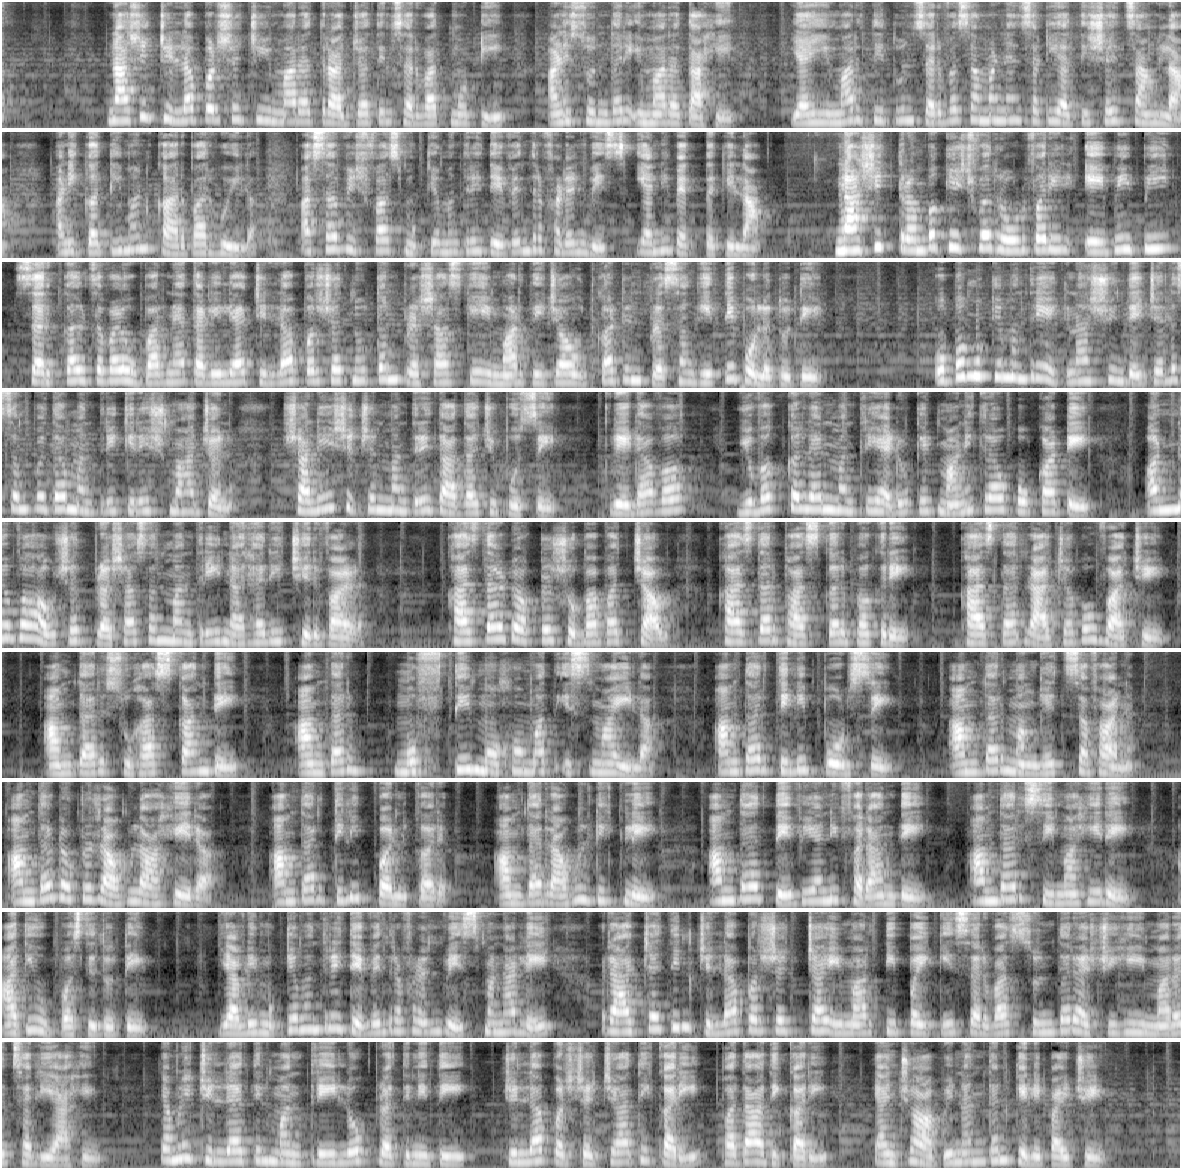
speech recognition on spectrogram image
नाशिक जिल्हा परिषदची इमारत राज्यातील सर्वात मोठी आणि सुंदर इमारत आहे. या इमारतीतून सर्वसामान्यांसाठी अतिशय चांगला आणि गतिमान कारभार होईल असा विश्वास मुख्यमंत्री देवेंद्र फडणवीस यांनी व्यक्त केला. नाशिक त्र्यंबकेश्वर रोडवरील एबीपी सर्कलजवळ उभारण्यात आलेल्या जिल्हा परिषद नूतन प्रशासकीय इमारतीच्या उद्घाटन प्रसंगी ते बोलत होते. उपमुख्यमंत्री एकनाथ शिंदे जलसंपदा मंत्री गिरीश महाजन शालेय शिक्षण मंत्री दादाजी भुसे क्रीडा व युवक कल्याण मंत्री ॲडव्होकेट माणिकराव कोकाटे अन्न व औषध प्रशासन मंत्री नरहरी चिरवाळ खासदार डॉक्टर शोभा बच्चाव खासदार भास्कर भगरे खासदार राजाभाऊ वाचे आमदार सुहास कांदे आमदार मुफ्ती मोहम्मद इस्माईल आमदार दिलीप बोरसे आमदार मंगेश चव्हाण आमदार डॉक्टर राहुल आहेर आमदार दिलीप बनकर आमदार राहुल डिकले आमदार देवयानी फरांदे आमदार सीमा हिरे आदी उपस्थित होते. यावेळी मुख्यमंत्री देवेंद्र फडणवीस म्हणाले राज्यातील जिल्हा परिषदच्या इमारतीपैकी सर्वात सुंदर अशी ही इमारत झाली आहे. त्यामुळे जिल्ह्यातील मंत्री लोकप्रतिनिधी जिल्हा परिषदचे अधिकारी पदाधिकारी यांचे अभिनंदन केले पाहिजे.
